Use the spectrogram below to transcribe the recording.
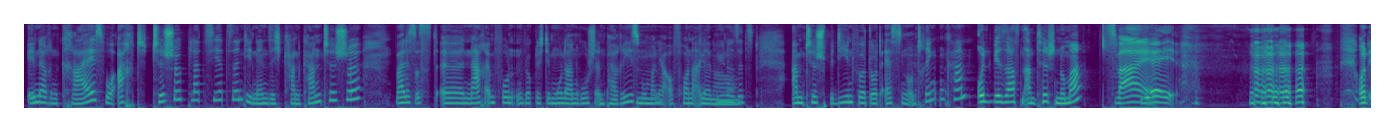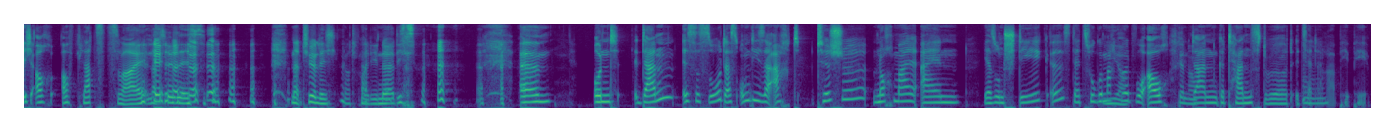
inneren Kreis, wo acht Tische platziert sind. Die nennen sich Can-Can-Tische, weil es ist äh, nachempfunden wirklich dem Moulin Rouge in Paris, wo man ja auch vorne an der Genau. Bühne sitzt, am Tisch bedient wird, dort essen und trinken kann. Und wir saßen am Tisch Nummer. Zwei. Yay. Und ich auch auf Platz zwei. Natürlich. Natürlich, Gott, voll die Nerdys. ähm, und dann ist es so, dass um diese acht Tische nochmal ein, ja, so ein Steg ist, der zugemacht Ja, wird, wo auch genau. dann getanzt wird, etc. pp.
